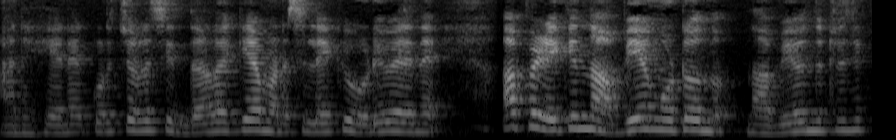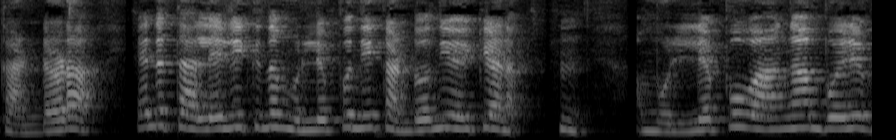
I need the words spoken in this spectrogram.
അനഹേനെ കുറിച്ചുള്ള ചിന്തകളൊക്കെയാ മനസ്സിലേക്ക് ഓടി വരുന്നത് അപ്പോഴേക്കും നവ്യ അങ്ങോട്ട് വന്നു. നവ്യ വന്നിട്ട് "നീ കണ്ടോടാ? എന്റെ തലയിലിരിക്കുന്ന മുല്ലപ്പ് നീ കണ്ടോന്ന് ചോദിക്കുകയാണ്. മുല്ലപ്പ് വാങ്ങാൻ പോലും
